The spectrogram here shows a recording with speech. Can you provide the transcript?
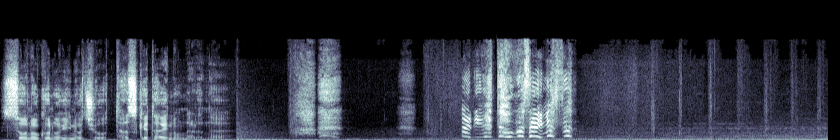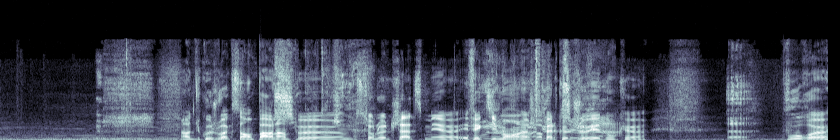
その子の命を助けたいのならな。ありがとうございます Alors du coup je vois que ça en parle un peu euh, sur le chat, mais euh, effectivement hein, je rappelle que le jeu est donc euh, pour euh,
